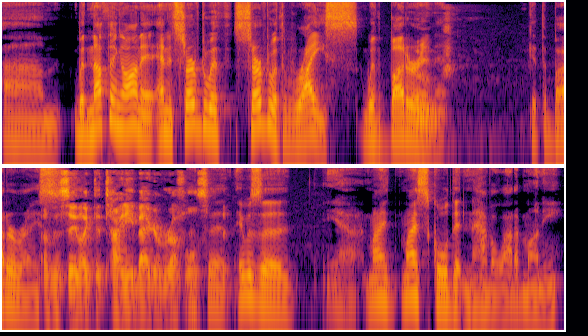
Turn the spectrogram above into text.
yeah. um, with nothing on it, and it's served with served with rice with butter Ooh. in it. Get the butter rice. I was gonna say like the tiny bag of ruffles. That's it. It was a yeah. My my school didn't have a lot of money.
